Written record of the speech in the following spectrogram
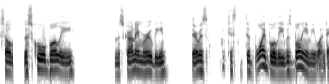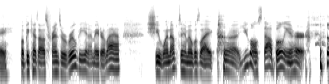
So the school bully, this girl named Ruby, there was just the boy bully was bullying me one day. But because I was friends with Ruby and I made her laugh, she went up to him and was like, "You gonna stop bullying her?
